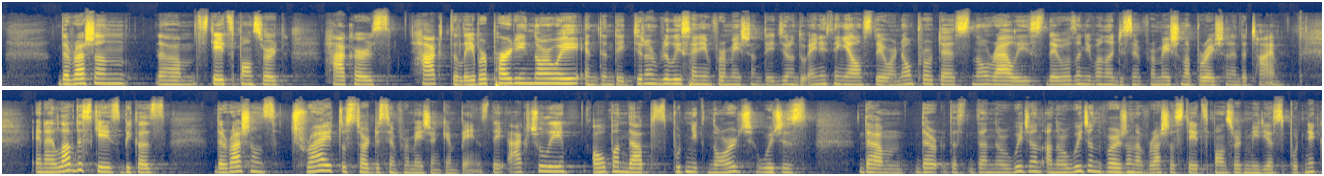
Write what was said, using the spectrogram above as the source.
the Russian um, state-sponsored hackers hacked the Labour Party in Norway and then they didn't release any information. They didn't do anything else. There were no protests, no rallies. There wasn't even a disinformation operation at the time. And I love this case because the Russians tried to start disinformation campaigns. They actually opened up Sputnik Nord, which is the, um, the, the, the Norwegian, a Norwegian version of Russia state-sponsored media Sputnik.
